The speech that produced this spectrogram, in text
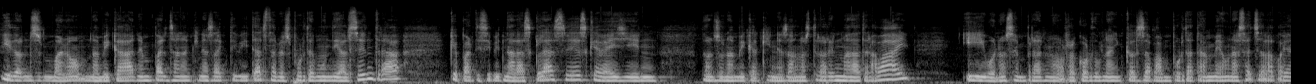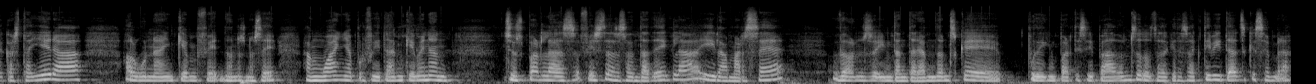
i doncs, bueno, una mica anem pensant en quines activitats, també els portem un dia al centre, que participin a les classes, que vegin doncs, una mica quin és el nostre ritme de treball i bueno, sempre no recordo un any que els vam portar també un assaig de la colla castellera, algun any que hem fet, doncs no sé, enguany aprofitant que venen just per les festes de Santa Tecla i la Mercè, doncs intentarem doncs, que puguin participar doncs, de totes aquestes activitats que sempre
